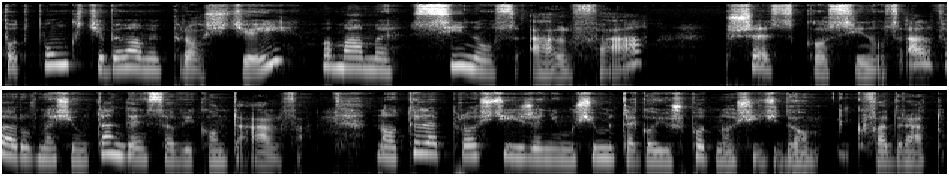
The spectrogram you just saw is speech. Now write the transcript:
Podpunkcie B mamy prościej, bo mamy sinus alfa przez cosinus alfa równa się tangensowi kąta alfa. No tyle prościej, że nie musimy tego już podnosić do kwadratu.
